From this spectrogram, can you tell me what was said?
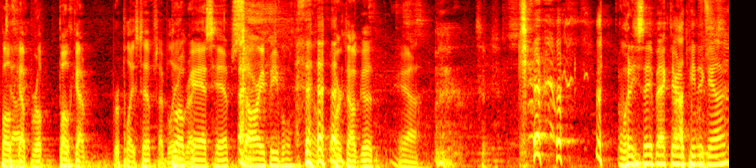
both got bro- both got replaced hips, I believe. broke right? ass hips. Sorry, people. Worked out good. yeah. what do you say back there in the peanut gallery?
